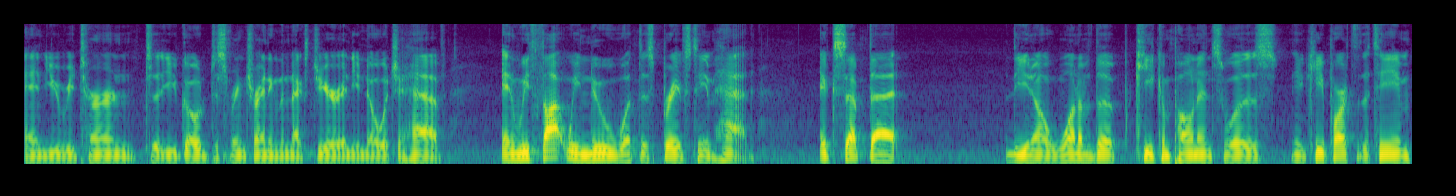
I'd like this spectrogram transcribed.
and you return to you go to spring training the next year and you know what you have. And we thought we knew what this Braves team had, except that you know one of the key components was the key parts of the team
